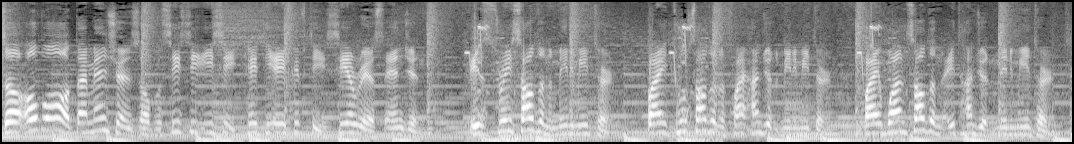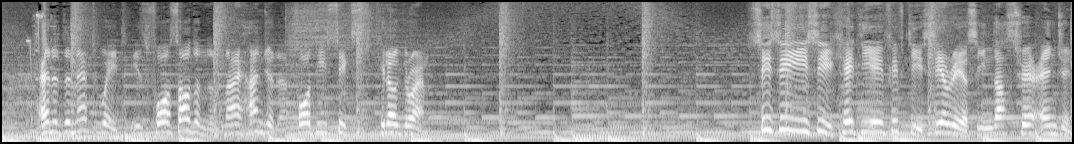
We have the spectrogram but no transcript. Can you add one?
The overall dimensions of CCEC KTA50 series engine is 3000 mm by 2500 mm by 1800 mm and the net weight is 4946 kg. CCEC KTA50 series industrial engine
